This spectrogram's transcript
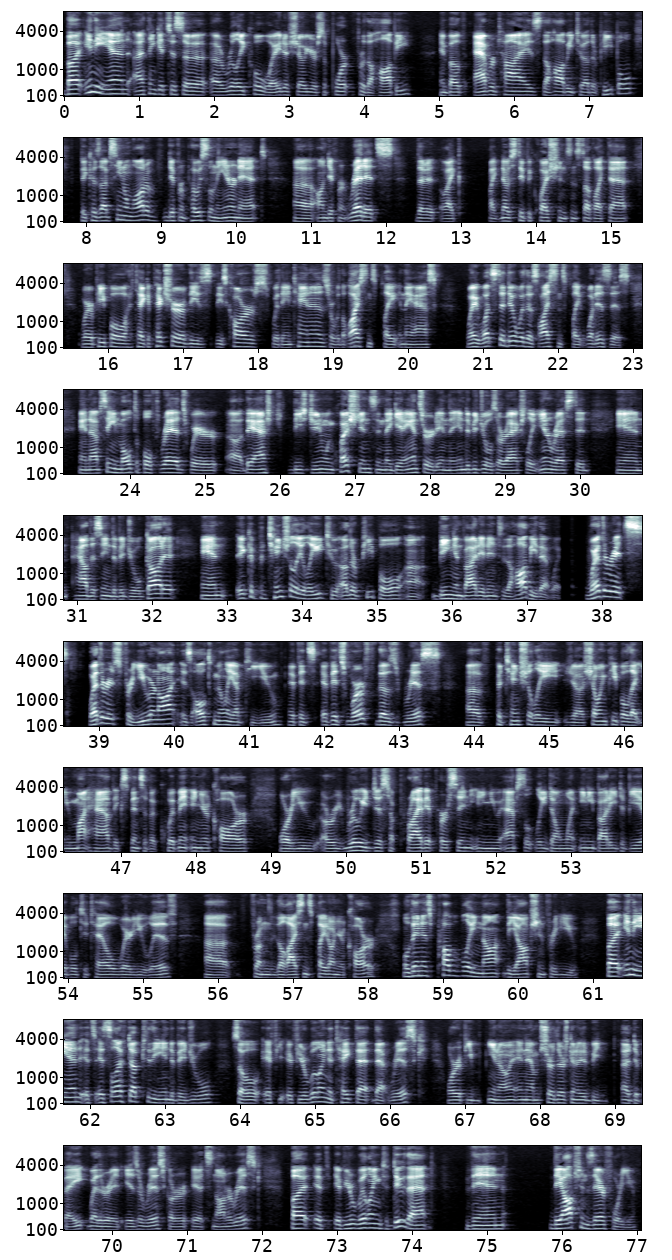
But in the end, I think it's just a, a really cool way to show your support for the hobby and both advertise the hobby to other people because I've seen a lot of different posts on the internet uh, on different Reddits that like like no stupid questions and stuff like that where people take a picture of these these cars with antennas or with a license plate and they ask wait what's the deal with this license plate what is this and I've seen multiple threads where uh, they ask these genuine questions and they get answered, and the individuals are actually interested in how this individual got it. And it could potentially lead to other people uh, being invited into the hobby that way. Whether it's whether it's for you or not is ultimately up to you. If it's if it's worth those risks of potentially uh, showing people that you might have expensive equipment in your car or you are really just a private person and you absolutely don't want anybody to be able to tell where you live uh, from the license plate on your car, well, then it's probably not the option for you. But in the end, it's it's left up to the individual. So if if you're willing to take that that risk, or if you you know, and I'm sure there's going to be a debate whether it is a risk or it's not a risk. But if if you're willing to do that, then the option's there for you.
